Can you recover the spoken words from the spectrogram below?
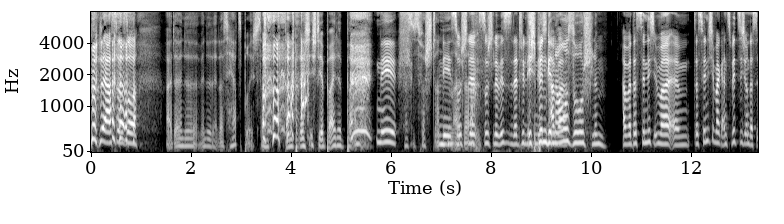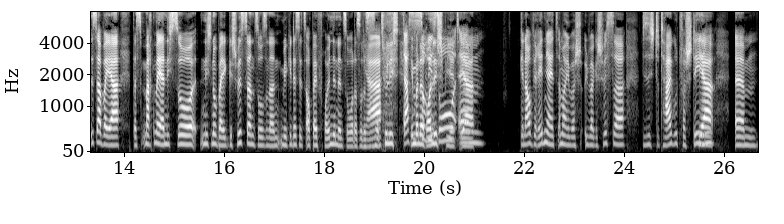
der erste so, Alter, wenn du, wenn du dir das Herz brichst, dann, dann breche ich dir beide Beine. Nee, Hast du es verstanden? nee, so Alter? schlimm, so schlimm ist es natürlich Ich nicht. bin genau so schlimm. aber das finde ich immer, ähm, das finde ich immer ganz witzig und das ist aber ja, das macht man ja nicht so, nicht nur bei Geschwistern so, sondern mir geht das jetzt auch bei Freundinnen so oder so, dass es natürlich das immer eine Rolle sowieso, spielt. Ja. Ähm, genau, wir reden ja jetzt immer über, über Geschwister, die sich total gut verstehen. Ja. Ähm,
